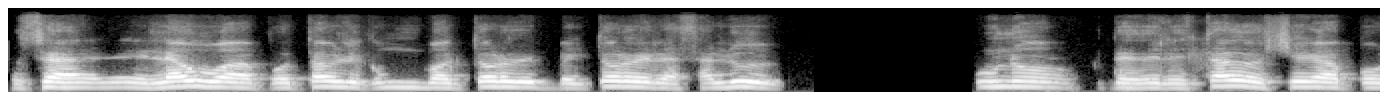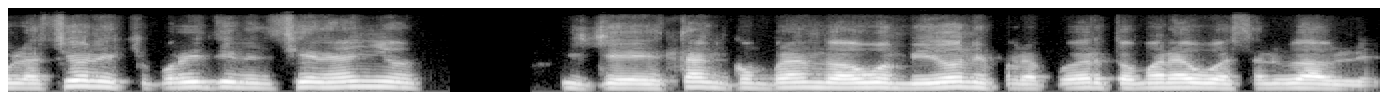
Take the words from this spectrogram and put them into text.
O sea, el agua potable como un vector de, vector de la salud. Uno desde el Estado llega a poblaciones que por ahí tienen 100 años y que están comprando agua en bidones para poder tomar agua saludable.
